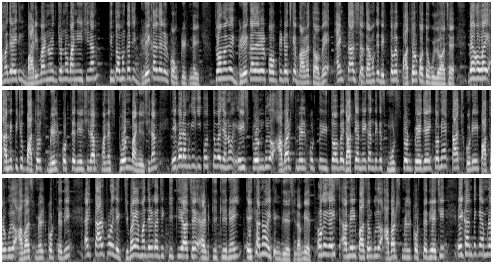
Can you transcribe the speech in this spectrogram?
আমাদের আই থিঙ্ক বাড়ি বানানোর জন্য বানিয়েছিলাম, কিন্তু আমার কাছে গ্রে কালারের কংক্রিট নেই। তো আমাকে গ্রে কালারের কংক্রিট আজকে বানাতে হবে অ্যান্ড তার সাথে আমাকে দেখতে হবে পাথর কতগুলো আছে। দেখো ভাই, আমি কিছু পাথর স্মেল্ট করতে দিয়েছিলাম মানে স্টোন বানিয়েছিলাম। এবার আমাকে কি করতে হবে জানো, এই স্টোনগুলো আবার স্মেল্ট করতে দিতে হবে, যাতে আমি এখান থেকে স্মুথ স্টোন পেয়ে যাই। তো আমি এক কাজ করি, এই পাথরগুলো আবার স্মেল্ট করতে দিই অ্যান্ড তারপরে দেখছি ভাই, আমাদের কাছে কি কি আছে অ্যান্ড কি কি নেই। এইখানেও আই থিঙ্ক দিয়েছিলাম ইয়েস ওকে গাইস আমি এই পাথরগুলো আবার স্মেল্ট করতে দিয়েছি। এখান থেকে আমরা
